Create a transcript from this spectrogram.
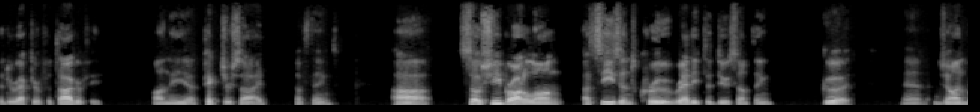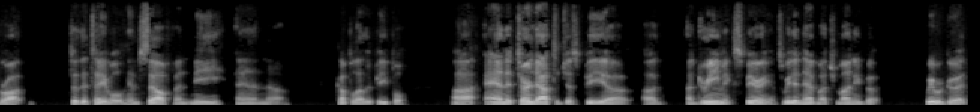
the director of photography, on the uh, picture side of things. So she brought along a seasoned crew ready to do something good. And John brought to the table himself and me and uh, a couple other people. Uh, and it turned out to just be a, a, a dream experience. We didn't have much money, but we were good.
